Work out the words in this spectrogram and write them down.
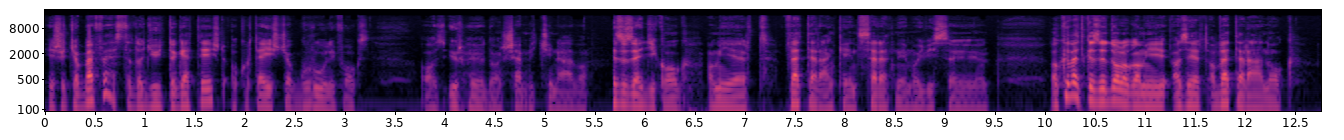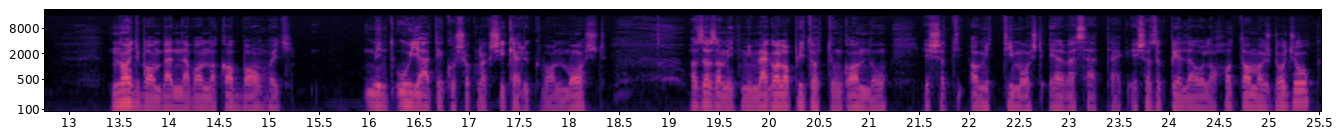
És hogyha befejezted a gyűjtögetést, akkor te is csak gurulni fogsz az űrhajódon semmit csinálva. Ez az egyik ok, amiért veteránként szeretném, hogy visszajöjjön. A következő dolog, ami azért a veteránok nagyban benne vannak abban, hogy mint új játékosoknak sikerük van most, az az, amit mi megalapítottunk annó, és a, amit ti most élvezhettek. És azok például a hatalmas dojók,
